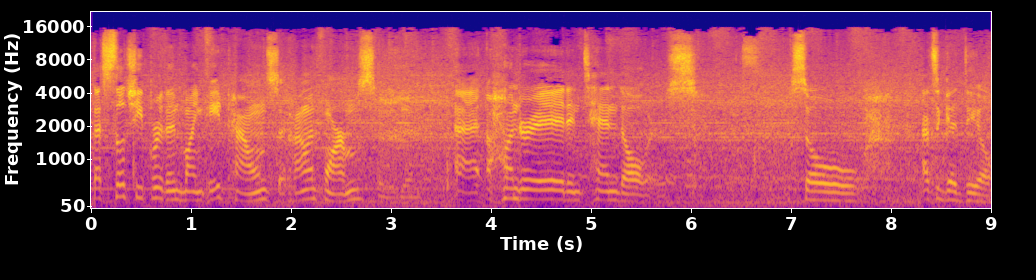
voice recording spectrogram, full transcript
That's still cheaper than buying 8 pounds at Highland Farms at $110. So that's a good deal.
